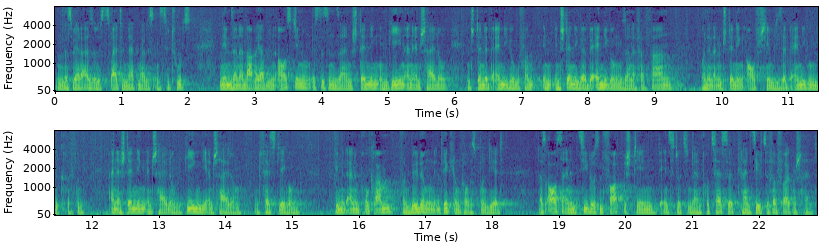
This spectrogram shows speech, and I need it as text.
Und das wäre also das zweite Merkmal des Instituts. Neben seiner variablen Ausdehnung ist es in seinem ständigen Umgehen einer Entscheidung, in ständiger Beendigung, von, in, in ständiger Beendigung seiner Verfahren und in einem ständigen Aufschieben dieser Beendigung begriffen, einer ständigen Entscheidung gegen die Entscheidung und Festlegung, die mit einem Programm von Bildung und Entwicklung korrespondiert, das außer einem ziellosen Fortbestehen der institutionellen Prozesse kein Ziel zu verfolgen scheint.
